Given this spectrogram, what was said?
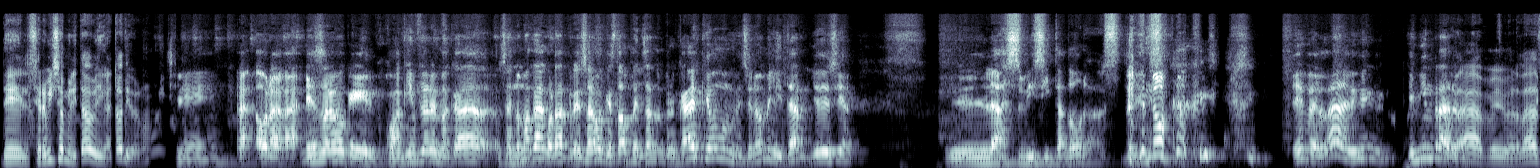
del servicio militar obligatorio, ¿no? Sí. Ah, Ahora, ah, es algo que Joaquín Flores me acaba, o sea, no me acaba de acordar, pero es algo que he estado pensando, pero cada vez que hemos mencionado militar, yo decía, las visitadoras. No. Es verdad, es bien, es bien raro. ¿Verdad,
